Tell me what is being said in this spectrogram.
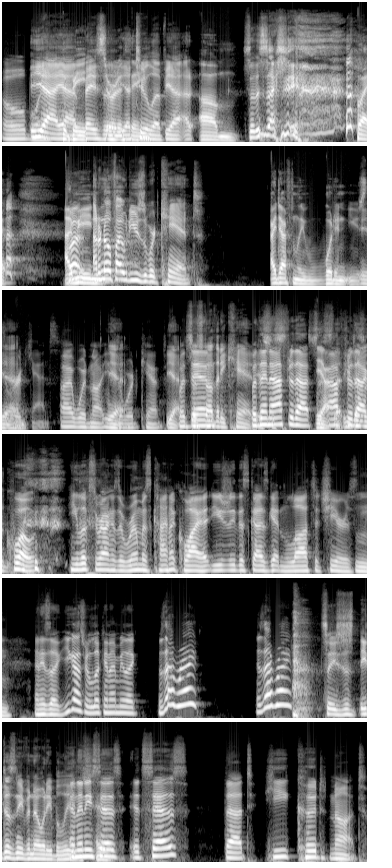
Oh boy. yeah, yeah, debate basically, sort of yeah, thing. tulip, yeah. Um, So this is actually, but I But mean, I don't know if I would use the word "can't." I definitely wouldn't use Yeah. the word can't. I would not use Yeah. the word can't. Yeah, but so then, it's not that he can't. But then just- after that, Yeah. after He that quote, he looks around because the room is kind of quiet. Usually, this guy's getting lots of cheers, Hmm. and he's like, "You guys are looking at me like, is that right? Is that right?" so he's just he doesn't even know what he believes. and then he says, "It says that he could not,"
